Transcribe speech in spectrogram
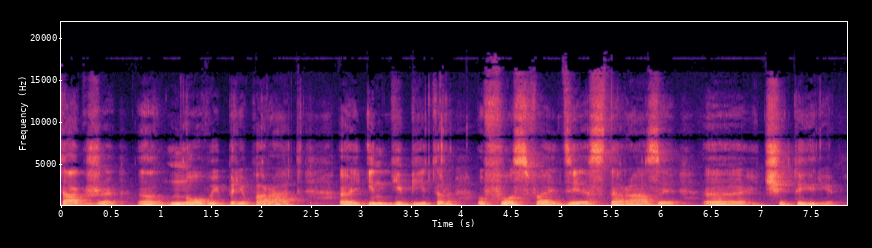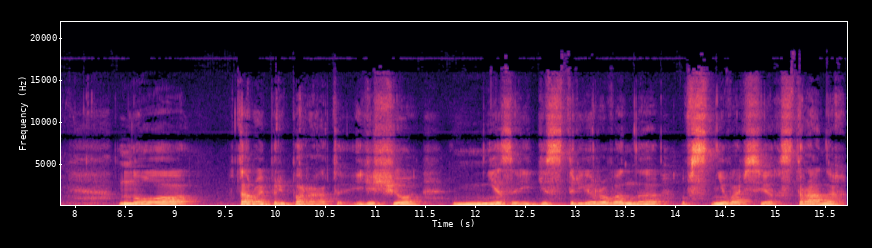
также новый препарат, ингибитор фосфодиэстеразы 4. Но Второй препарат еще не зарегистрирован в, не во всех странах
